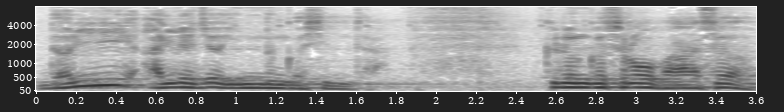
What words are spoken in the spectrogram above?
널리 알려져 있는 것입니다. 그런 것으로 봐서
